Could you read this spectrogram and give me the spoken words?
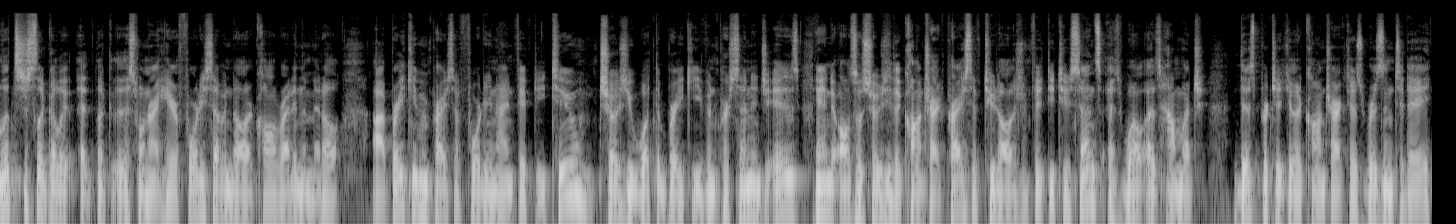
let's just look at, look at this one right here, $47 call right in the middle. Uh, break-even price of $49.52 shows you what the break-even percentage is, and it also shows you the contract price of $2.52, as well as how much this particular contract has risen today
